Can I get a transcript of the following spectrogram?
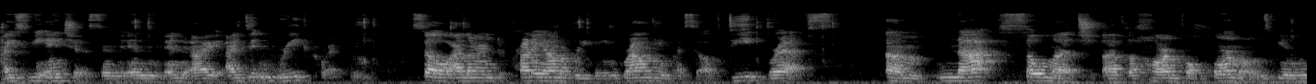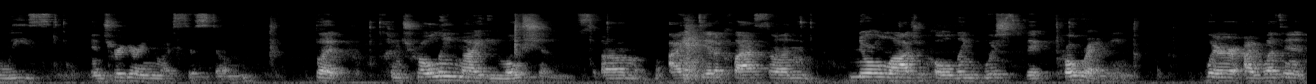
I used to be anxious and, and, and I, I didn't breathe correctly. So I learned pranayama breathing, grounding myself, deep breaths, um, not so much of the harmful hormones being released and triggering my system, but controlling my emotions. Um, I did a class on neurological linguistic programming where I wasn't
